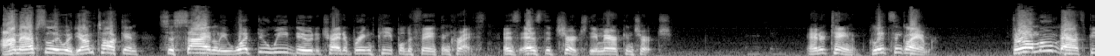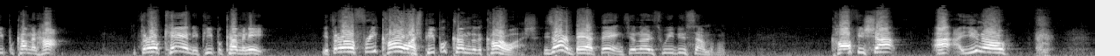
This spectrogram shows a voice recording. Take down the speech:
I'm absolutely with you. I'm talking societally. What do we do to try to bring people to faith in Christ as, as the church, the American church? Entertain them. Glitz and glamour. Throw a moon bounce, people come and hop. You throw candy, people come and eat. You throw a free car wash, people come to the car wash. These aren't bad things. You'll notice we do some of them. Coffee shop, you know,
